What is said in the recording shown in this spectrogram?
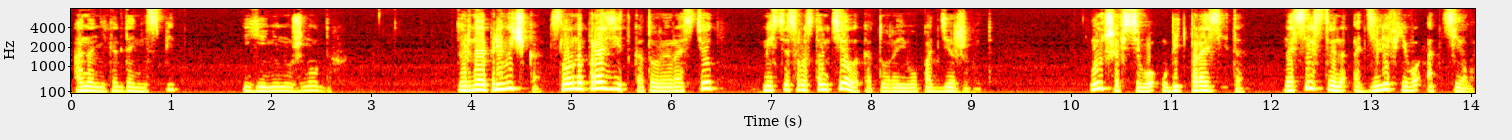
Она никогда не спит, и ей не нужен отдых. Дурная привычка, словно паразит, который растет вместе с ростом тела, которое его поддерживает. Лучше всего убить паразита, насильственно отделив его от тела.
